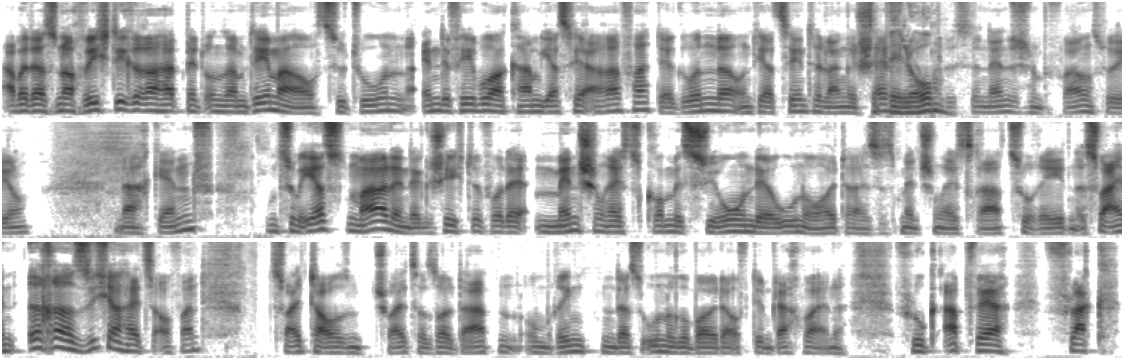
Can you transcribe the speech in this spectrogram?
Aber das noch Wichtigere hat mit unserem Thema auch zu tun. Ende Februar kam Yasser Arafat, der Gründer und jahrzehntelange Chef der palästinensischen Befreiungsbewegung, nach Genf, um zum ersten Mal in der Geschichte vor der Menschenrechtskommission der UNO, heute heißt es Menschenrechtsrat, zu reden. Es war ein irrer Sicherheitsaufwand. 2000 Schweizer Soldaten umringten das UNO-Gebäude. Auf dem Dach war eine Flugabwehrflak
